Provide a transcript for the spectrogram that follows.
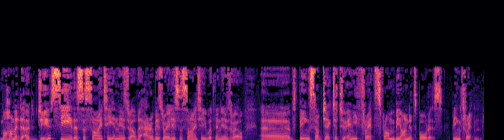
Mohammad, uh, do you see the society in Israel, the Arab Israeli society within Israel, uh, being subjected to any threats from beyond its borders, being threatened?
